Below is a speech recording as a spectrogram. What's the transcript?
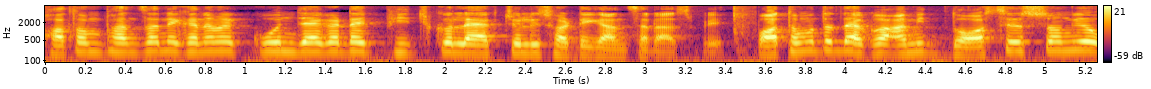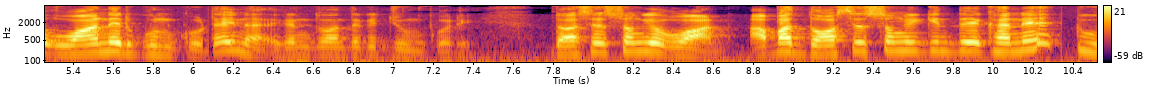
প্রথম ফাংশন এখানে আমি কোন জায়গাটায় ফিচ করলে অ্যাকচুয়ালি সঠিক আনসার আসবে? প্রথমত দেখো, আমি দশের সঙ্গে ওয়ানের গুণ করি, তাই না? এখানে তোমাদেরকে জুম করি। দশের সঙ্গে ওয়ান আবার দশের সঙ্গে কিন্তু এখানে টু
